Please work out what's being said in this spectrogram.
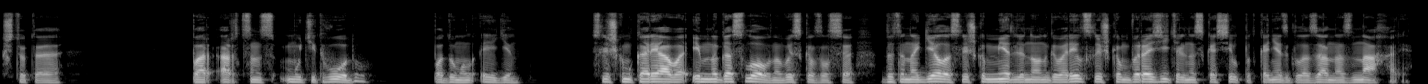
«Что-то пар Арценс мутит воду», — подумал Эйген. Слишком коряво и многословно высказался Датанагела, слишком медленно он говорил, слишком выразительно скосил под конец глаза на знахаря.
